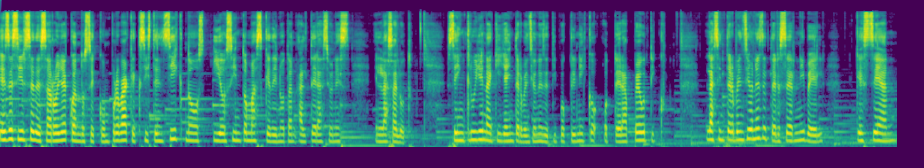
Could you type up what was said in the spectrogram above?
es decir, se desarrolla cuando se comprueba que existen signos y o síntomas que denotan alteraciones en la salud. Se incluyen aquí ya intervenciones de tipo clínico o terapéutico. Las intervenciones de tercer nivel que sean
